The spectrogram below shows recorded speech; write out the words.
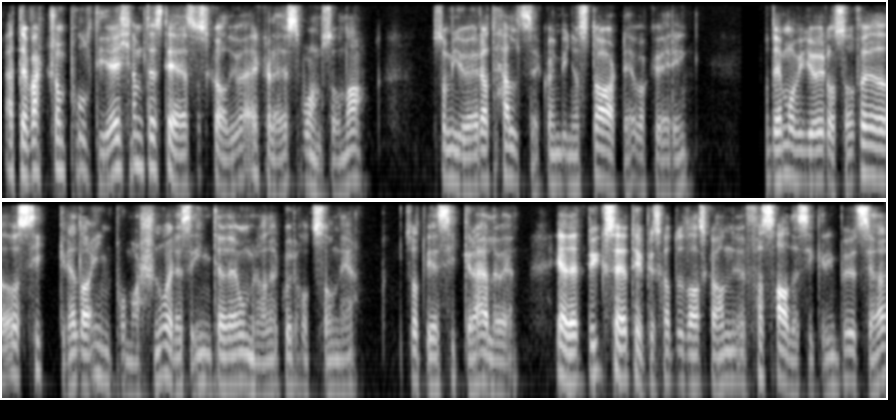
Etter hvert som politiet kommer til stedet, så skal det jo erklæres warmsoner, som gjør at helse kan begynne å starte evakuering. Og Det må vi gjøre også for å sikre da innpåmarsjen vår inn til det området hvor hotzone er, så at vi er sikra hele veien. Er det et bygg, så er det typisk at du da skal ha en fasadesikring på utsida,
